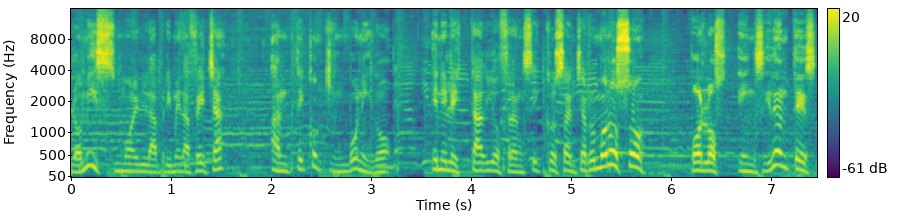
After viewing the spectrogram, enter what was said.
lo mismo en la primera fecha ante Coquimbo Unido en el estadio Francisco Sánchez Rumoroso por los incidentes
